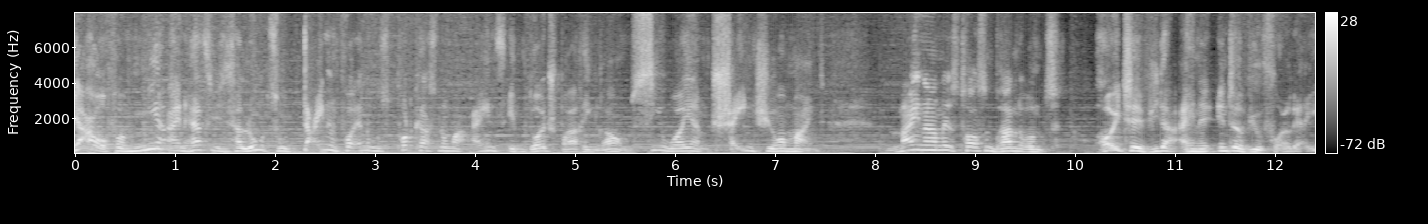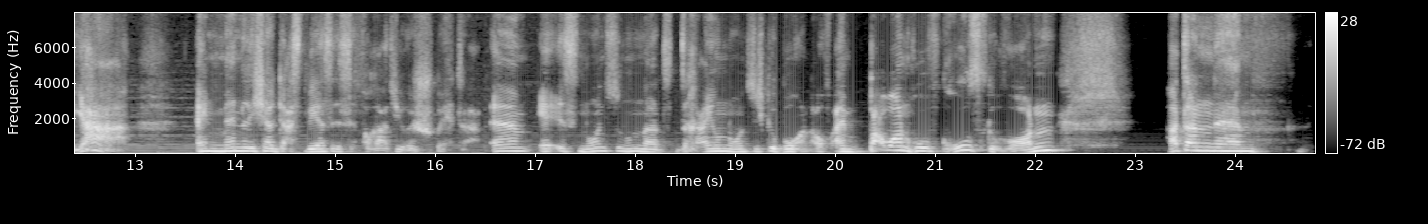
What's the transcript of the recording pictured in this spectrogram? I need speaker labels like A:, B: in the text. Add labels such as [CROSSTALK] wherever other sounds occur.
A: Ja, auch von mir ein herzliches Hallo zu deinem Veränderungspodcast Nummer 1 im deutschsprachigen Raum. CYM, Change Your Mind. Mein Name ist Thorsten Brand und heute wieder eine Interviewfolge. Ja, ein männlicher Gast. Wer es ist, verrate ich euch später. Ähm, er ist 1993 geboren, auf einem Bauernhof groß geworden, hat dann ähm,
